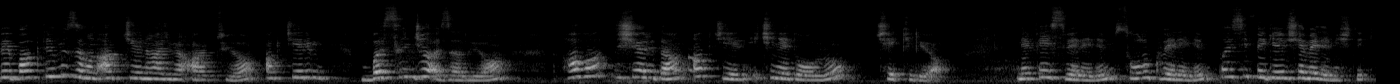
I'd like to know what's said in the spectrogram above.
Ve baktığımız zaman akciğerin hacmi artıyor. Akciğerin basıncı azalıyor. Hava dışarıdan akciğerin içine doğru çekiliyor. Nefes verelim, soluk verelim. Pasif ve gevşeme demiştik.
